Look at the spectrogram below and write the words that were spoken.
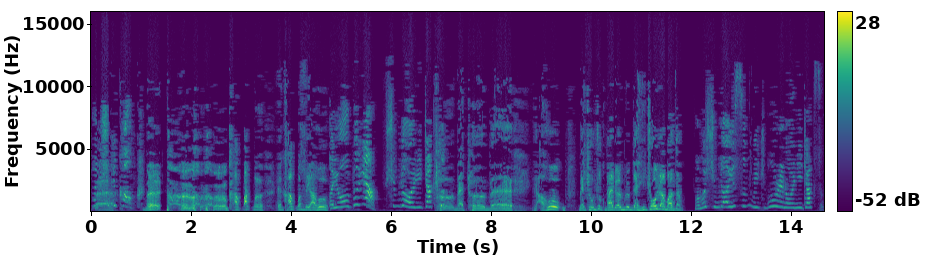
Hadi şimdi kalk. Kalkmak mı? Ne kalkması yahu? Şimdi oynayacaksın. Tövbe tövbe. Yahu be çocuk ben ömrümde hiç oynamadım. Ama şimdi ayısın mecburen oynayacaksın.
